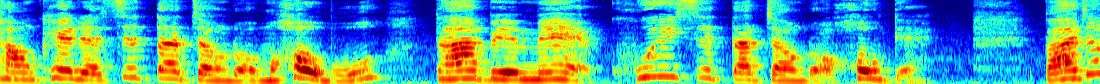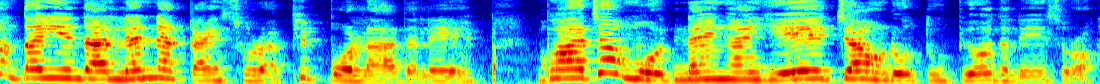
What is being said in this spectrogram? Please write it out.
ထောင်ခဲ့တဲ့စစ်တပ်ကြောင့်တော့မဟုတ်ဘူးဒါပေမဲ့ခွေးစစ်တပ်ကြောင့်တော့ဟုတ်တယ်ဘာကြောင့်တိုင်းရင်သားလက်နက်ကင်ဆိုတာဖြစ်ပေါ်လာတယ်လဲဘာကြောင့်မို့နိုင်ငံရေးအကြောင်းလို့သူပြောတယ်လဲဆိုတော့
